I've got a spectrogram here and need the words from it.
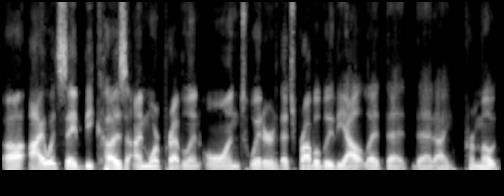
Uh, I would say because I'm more prevalent on Twitter, that's probably the outlet that that I promote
